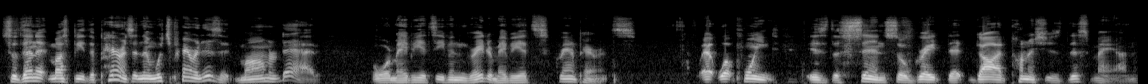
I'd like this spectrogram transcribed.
So then it must be the parents. And then which parent is it? Mom or dad? Or maybe it's even greater. Maybe it's grandparents. At what point is the sin so great that God punishes this man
